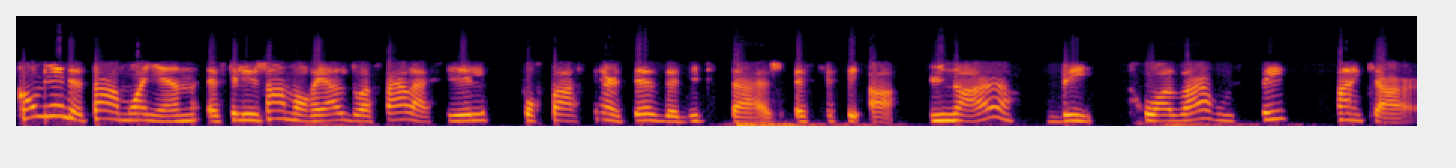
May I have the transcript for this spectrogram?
Combien de temps en moyenne est-ce que les gens à Montréal doivent faire la file pour passer un test de dépistage? Est-ce que c'est A, une heure, B, trois heures ou C, cinq heures?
